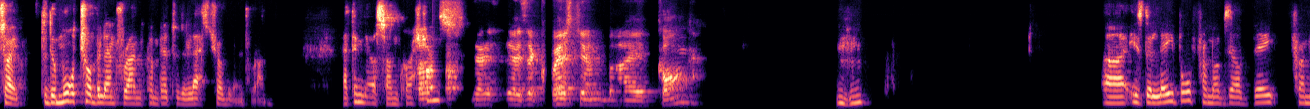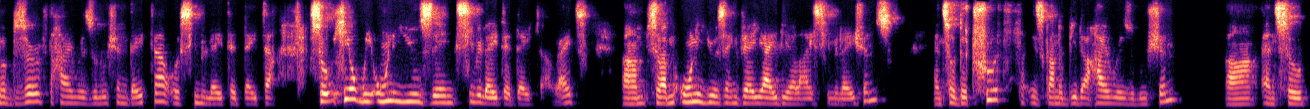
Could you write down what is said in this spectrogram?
sorry, to the more turbulent run compared to the less turbulent run. I think there are some questions. Oh, there's, there's a question by Kong. Mm-hmm. Uh, is the label from, observed from observed high resolution data or simulated data? So here we're only using simulated data, right? Um, so I'm only using very idealized simulations. And so the truth is going to be the high resolution. Uh, and so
